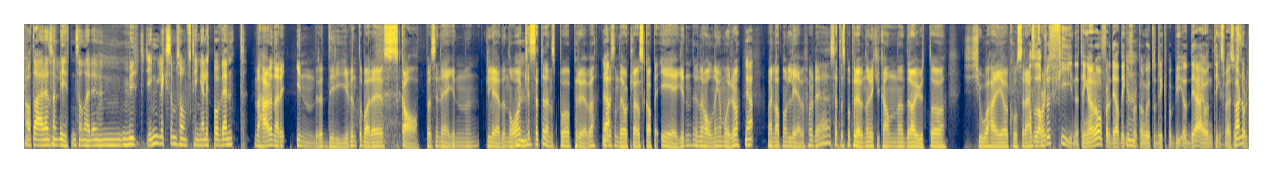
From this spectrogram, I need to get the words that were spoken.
At det er en sånn liten sånn derre murring, liksom. Sånn ting er litt på vent. Det er den derre indre driven til å bare skape sin egen glede nå. Mm. Setter den på prøve. Det er Ja. liksom det å klare å skape egen underholdning og moro. Ja. Og en eller annen å leve for, det settes på prøve når du ikke kan eh, dra ut og tjo og hei og kose deg Altså, det er absolutt fine ting her òg, for det at ikke Mm. folk kan gå ut og drikke på by, og det er jo en ting som jeg Hva er noen folk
